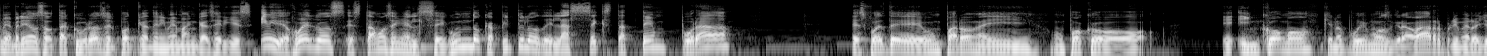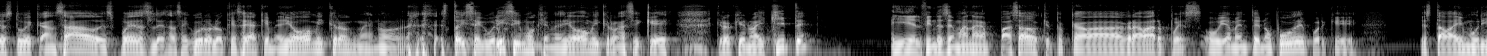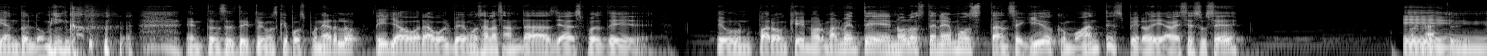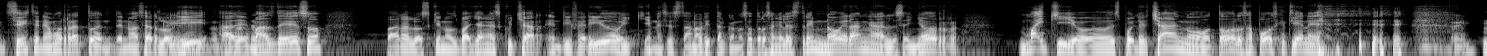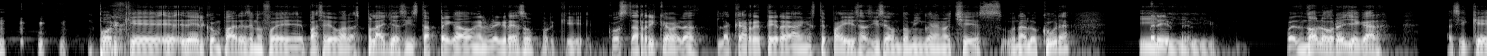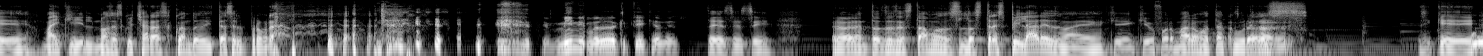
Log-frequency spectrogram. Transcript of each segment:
Bienvenidos a Otaku Bros, el podcast de anime, manga, series y videojuegos. Estamos en el segundo capítulo de la sexta temporada. Después de un parón ahí un poco eh, incómodo que no pudimos grabar. Primero yo estuve cansado, después les aseguro lo que sea que me dio Omicron. Bueno, estoy segurísimo que me dio Omicron, así que creo que no hay quite. Y el fin de semana pasado que tocaba grabar, pues obviamente no pude porque estaba ahí muriendo el domingo. Entonces tuvimos que posponerlo. Y ya ahora volvemos a las andadas ya después de, un parón que normalmente no los tenemos tan seguido como antes, pero a veces sucede. Y, sí, teníamos rato de, no hacerlo. y además de eso, para los que nos vayan a escuchar en diferido y quienes están ahorita con nosotros en el stream, no verán al señor Mikey o Spoiler Chan o todos los apodos que tiene. porque el, compadre se nos fue de paseo a las playas y está pegado en el regreso porque Costa Rica, ¿verdad? La carretera en este país, así sea un domingo en la noche, es una locura. Y pues no logró llegar. Así que, Mikey, nos escucharás cuando edites el programa. Mínimo lo que tiene que hacer. Sí, sí, sí. Pero bueno, entonces estamos los tres pilares que, que, formaron Otaku Así que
